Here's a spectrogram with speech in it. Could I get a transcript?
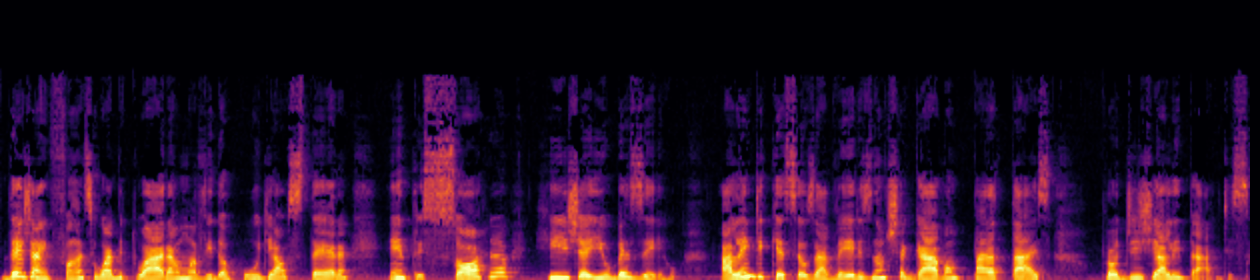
Desde a infância o habituara a uma vida rude e austera entre sorra, rija e o bezerro, além de que seus haveres não chegavam para tais prodigialidades.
